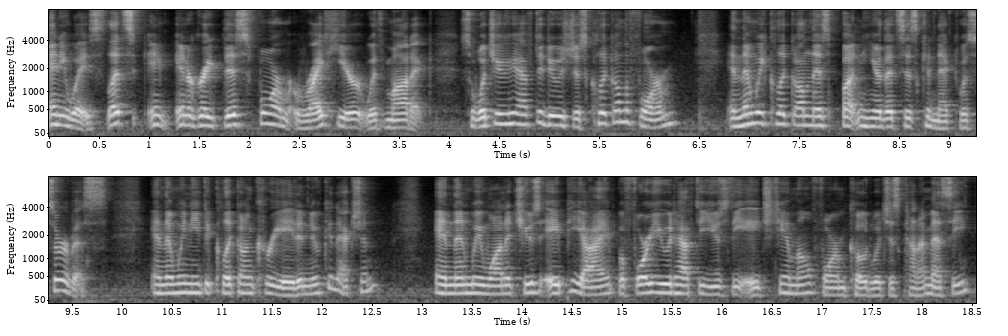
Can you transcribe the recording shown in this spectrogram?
anyways, let's in integrate this form right here with Mautic. So what you have to do is just click on the form, and then we click on this button here that says Connect with Service. And then we need to click on Create a New Connection. And then we want to choose API. Before you would have to use the HTML form code, which is kind of messy.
